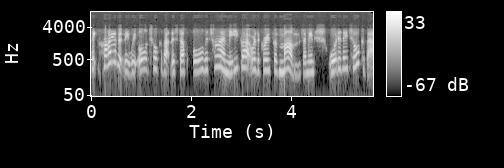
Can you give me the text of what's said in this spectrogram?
like, privately, we all talk about this stuff all the time. You go out with a group of mums, I mean, what do they talk about?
